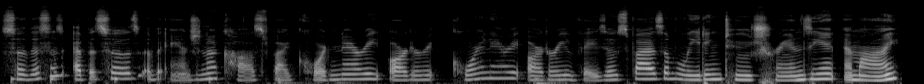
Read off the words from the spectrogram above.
So this is episodes of angina caused by coronary artery coronary artery vasospasm leading to transient MI.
